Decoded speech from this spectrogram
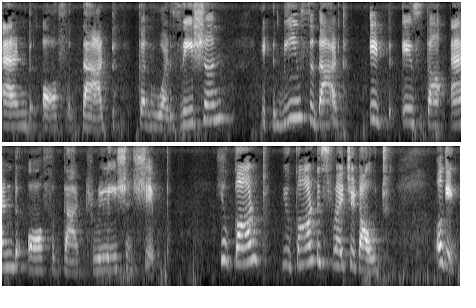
end of that conversation. It means that it is the end of that relationship. You can't you can't stretch it out. Okay.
